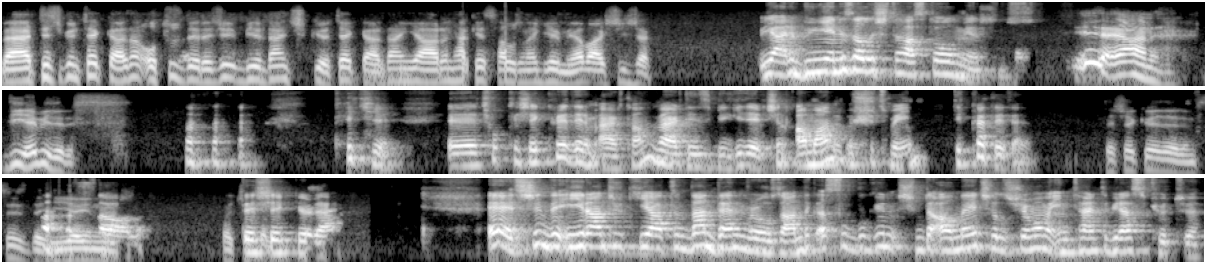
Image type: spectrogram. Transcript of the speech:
Ve ertesi gün tekrardan 30 derece birden çıkıyor. Tekrardan yarın herkes havuzuna girmeye başlayacak. Yani bünyeniz alıştı, hasta olmuyorsunuz. Yani diyebiliriz. Peki. Ee, çok teşekkür ederim Ertan verdiğiniz bilgiler için. Aman üşütmeyin. Dikkat edin. Teşekkür ederim. Siz de iyi yayınlar. Sağ olun. Hoşçakalın. Teşekkürler. Evet şimdi İran-Türkiye hattından Denver'a uzandık. Asıl bugün şimdi almaya çalışıyorum ama interneti biraz kötü.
